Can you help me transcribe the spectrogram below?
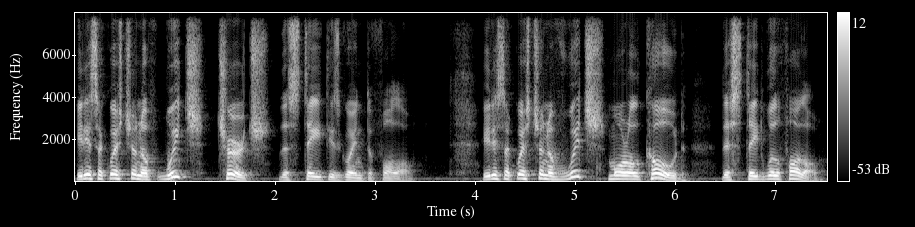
It is a question of which church the state is going to follow. It is a question of which moral code the state will follow.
